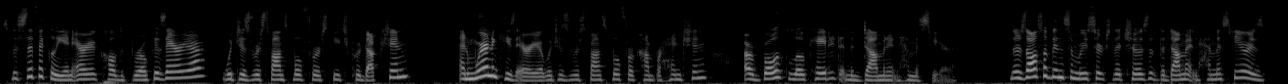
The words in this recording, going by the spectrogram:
Specifically, an area called Broca's area, which is responsible for speech production, and Wernicke's area, which is responsible for comprehension, are both located in the dominant hemisphere. There's also been some research that shows that the dominant hemisphere is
